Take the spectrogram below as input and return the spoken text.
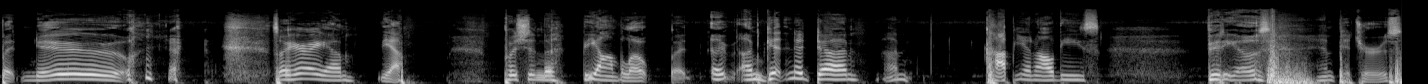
But no. so here I am. Yeah, pushing the the envelope, but I, I'm getting it done. I'm copying all these videos and pictures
